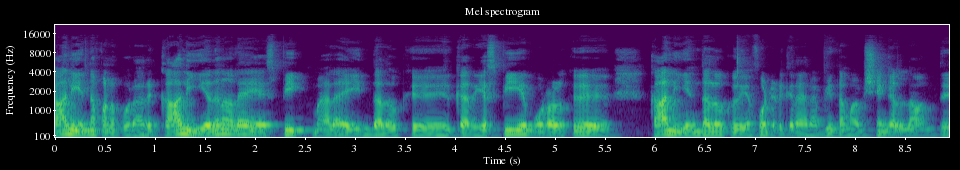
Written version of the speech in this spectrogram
காளி என்ன பண்ண போகிறாரு காளி எதனால் எஸ்பி மேலே இந்த அளவுக்கு இருக்கார்? எஸ்பியே போடுற அளவுக்கு காளி எந்த அளவுக்கு எஃபோர்ட் எடுக்கிறாரு? அப்படின்ற மாதிரி விஷயங்கள்லாம் வந்து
